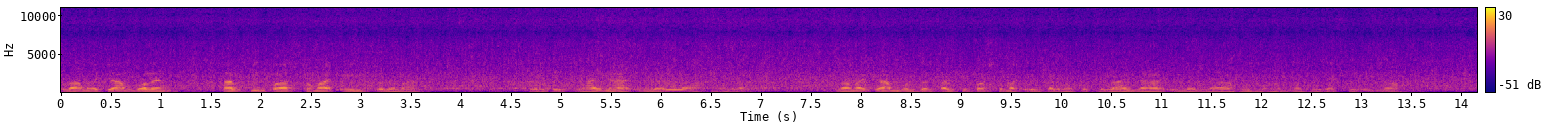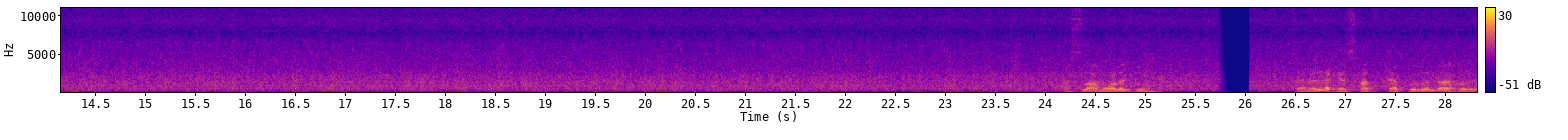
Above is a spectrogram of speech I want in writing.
ওলামাই কিরাম বলেন, তালকিন করার সময় এই কলেমা করবে লাইলাহা ইল্লাল্লাহ। ওলামাই কিরাম বলবেন তালকিন করার সময় এই কলেমা করবে লাইলাহা ইল্লাল্লাহু মুহাম্মাদুর রাসূলুল্লাহ। আসসালামু আলাইকুম। চ্যানেলটাকে সাবস্ক্রাইব করবেন, দয়া করে।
